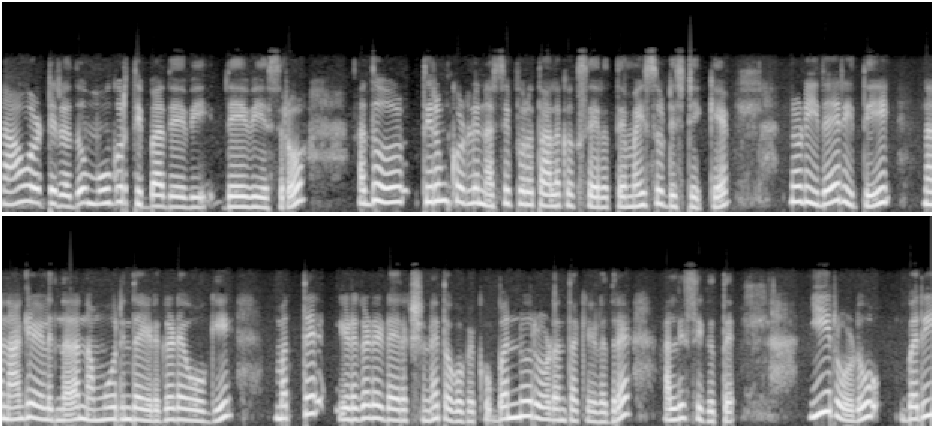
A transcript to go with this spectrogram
ನಾವು ಹೊರಟಿರೋದು ಮೂಗೂರು ತಿಬ್ಬಾದೇವಿ ದೇವಿ ಹೆಸರು. ಅದು ತಿರುಮಕೊಡ್ಲು ನರಸೀಪುರ ತಾಲೂಕಿಗೆ ಸೇರುತ್ತೆ, ಮೈಸೂರು ಡಿಸ್ಟಿಕ್ಗೆ ನೋಡಿ, ಇದೇ ರೀತಿ ನಾನು ಆಗಲೇ ಹೇಳಿದ್ನಲ್ಲ, ನಮ್ಮೂರಿಂದ ಎಡಗಡೆ ಹೋಗಿ ಮತ್ತೆ ಎಡಗಡೆ ಡೈರೆಕ್ಷನ್ನೇ ತಗೋಬೇಕು. ಬನ್ನೂರು ರೋಡ್ ಅಂತ ಕೇಳಿದ್ರೆ ಅಲ್ಲಿ ಸಿಗುತ್ತೆ. ಈ ರೋಡು ಬರೀ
